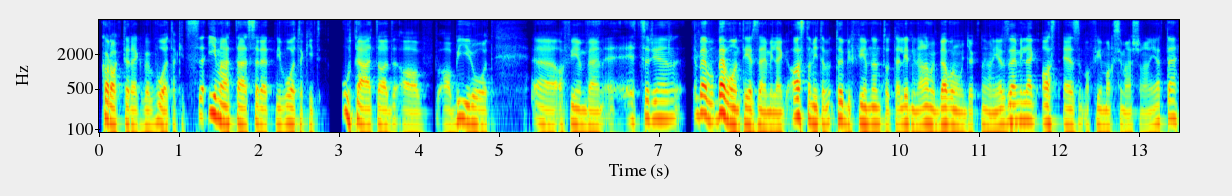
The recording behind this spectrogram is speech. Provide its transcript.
karakterekben volt, akit imádtál szeretni, volt, akit utáltad a, a bírót a filmben. Egyszerűen be, bevont érzelmileg. Azt, amit a többi film nem tudott elérni nálam, hogy bevonódjak nagyon érzelmileg, azt ez a film maximálisan elérte,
